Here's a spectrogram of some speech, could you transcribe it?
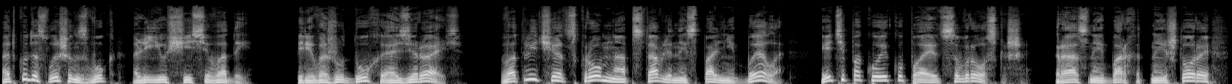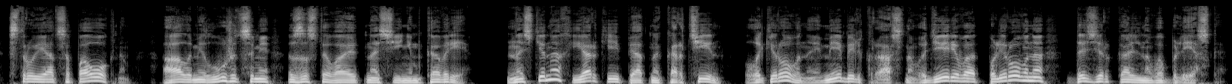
откуда слышен звук льющейся воды. Перевожу дух и озираюсь. В отличие от скромно обставленной спальни Белла, эти покои купаются в роскоши. Красные бархатные шторы струятся по окнам, алыми лужицами застывают на синем ковре. На стенах яркие пятна картин, лакированная мебель красного дерева отполирована до зеркального блеска.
